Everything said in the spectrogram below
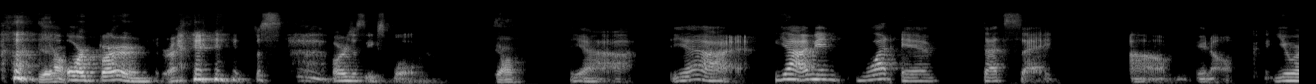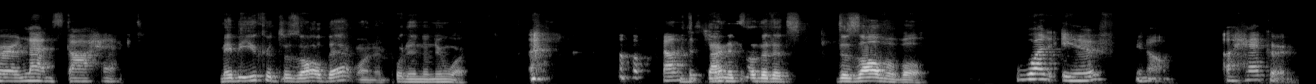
Yeah. or burned, right? just or just explode. Yeah. Yeah. Yeah. Yeah. I mean, what if let's say um, you know, your lens got hacked? Maybe you could dissolve that one and put in a new one. That is Design it so that it's dissolvable. What if, you know, a hacker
